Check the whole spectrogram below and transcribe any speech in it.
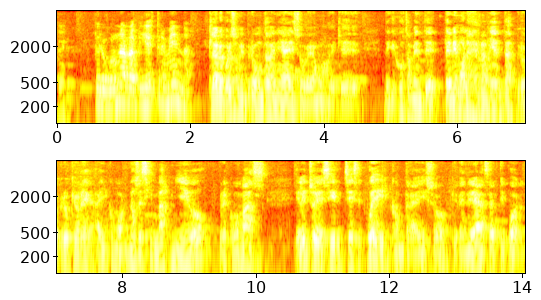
Sí. Pero con una rapidez tremenda. Claro, por eso mi pregunta venía a eso, digamos, de que, de que justamente tenemos las herramientas, pero creo que ahora hay como, no sé si más miedo, pero es como más el hecho de decir, che, se puede ir contra eso, que tendría que ser tipo el,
